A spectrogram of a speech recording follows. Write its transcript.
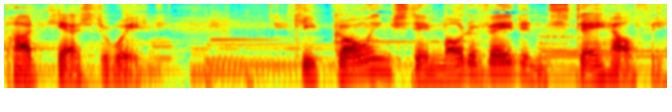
podcast a week. Keep going, stay motivated, and stay healthy.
